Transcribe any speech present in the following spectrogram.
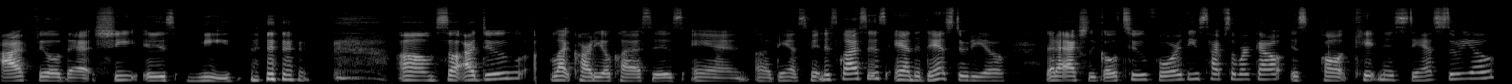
I feel that she is me. um, so I do like cardio classes and uh, dance fitness classes, and the dance studio that I actually go to for these types of workout is called Kittness Dance Studio,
